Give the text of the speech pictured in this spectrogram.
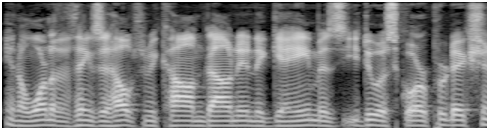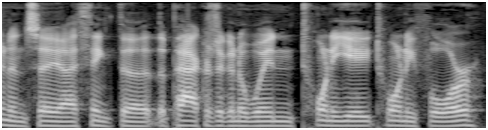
you know, one of the things that helps me calm down in a game is you do a score prediction and say, I think the, the Packers are going to win 28 24,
